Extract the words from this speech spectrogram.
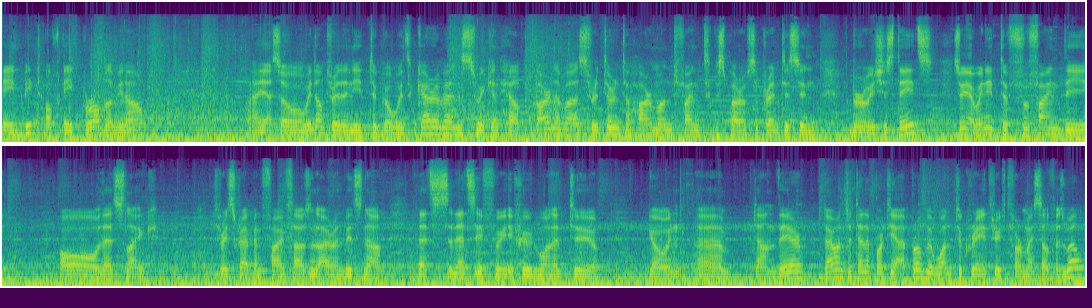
a bit of a problem you know uh, yeah, so we don't really need to go with caravans, we can help Barnabas, return to Harmond, find Kasparov's apprentice in Burrwitch Estates. So yeah, we need to find the... Oh, that's like 3 scrap and 5000 iron bits now. That's that's if we if we wanted to go in um, down there. Do I want to teleport? Yeah, I probably want to create rift for myself as well.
